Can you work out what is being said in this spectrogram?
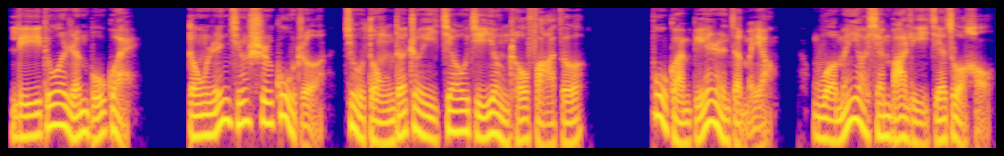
礼多人不怪，懂人情世故者就懂得这一交际应酬法则。不管别人怎么样，我们要先把礼节做好，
